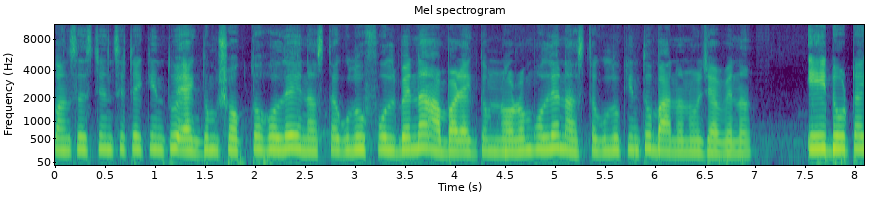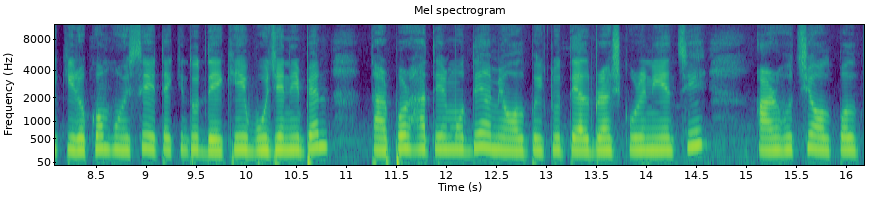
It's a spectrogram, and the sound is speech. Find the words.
কনসিস্টেন্সিটা কিন্তু একদম শক্ত হলে এই নাস্তাগুলো ফুলবে না, আবার একদম নরম হলে নাস্তাগুলো কিন্তু বানানো যাবে না। এই ডোটা কীরকম হয়েছে এটা কিন্তু দেখেই বুঝে নেবেন। তারপর হাতের মধ্যে আমি অল্প একটু তেল ব্রাশ করে নিয়েছি। আর হচ্ছে অল্প অল্প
